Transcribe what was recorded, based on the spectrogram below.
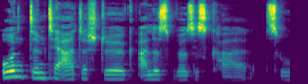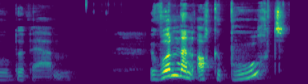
und dem Theaterstück Alles vs. Karl zu bewerben. Wir wurden dann auch gebucht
